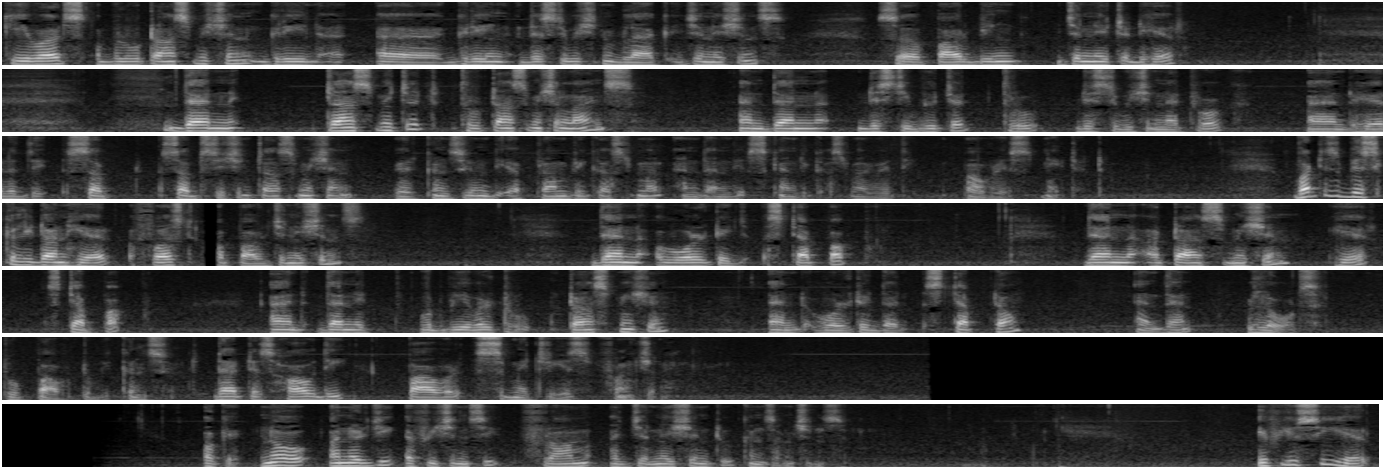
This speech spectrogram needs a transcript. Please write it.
keywords blue transmission, green uh, green distribution, black generations. So power being generated here, then transmitted through transmission lines, and then distributed through distribution network and here is the sub substation transmission where consume the primary customer and then the secondary customer where the power is needed. What is basically done here first a power generations then a voltage step up then a transmission here step up and then it would be able to transmission and voltage then step down and then loads to power to be consumed. That is how the power symmetry is functioning. Okay, now energy efficiency from generation to consumptions. If you see here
